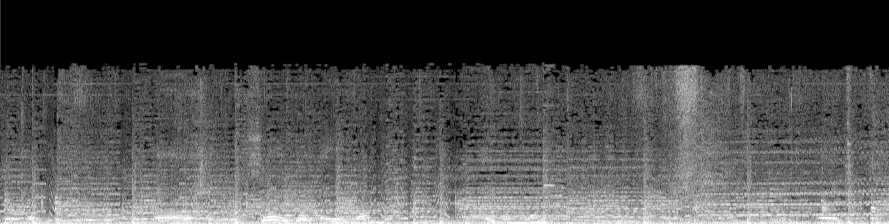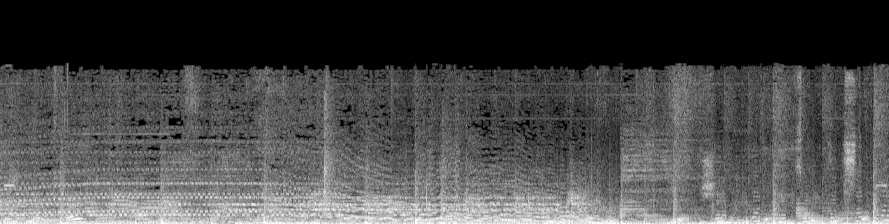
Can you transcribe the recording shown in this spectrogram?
Complicated. Uh, so we've got A01, and I think be okay. the old machine we've got pretty cool stuff. Um,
